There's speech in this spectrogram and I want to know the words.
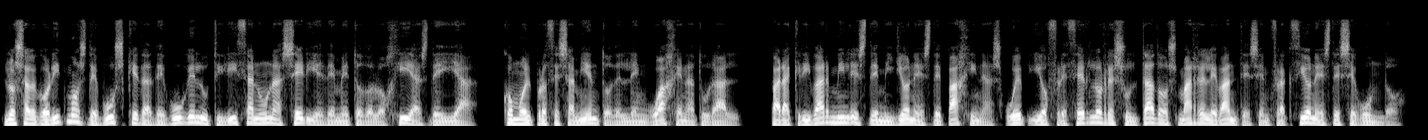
Los algoritmos de búsqueda de Google utilizan una serie de metodologías de IA, como el procesamiento del lenguaje natural, para cribar miles de millones de páginas web y ofrecer los resultados más relevantes en fracciones de segundo.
